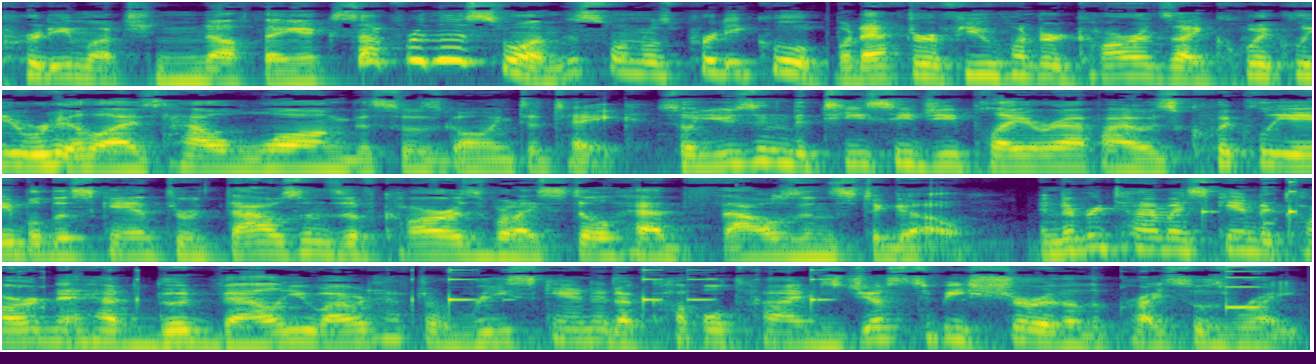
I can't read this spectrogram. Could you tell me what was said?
pretty much nothing, except for this one. This one was pretty cool. But after a few hundred cards, I quickly realized how long this was going to take. So using the TCG Player app, I was quickly able to scan through thousands of cards, but I still had thousands to go. And every time I scanned a card and it had good value, I would have to rescan it a couple times just to be sure that the price was right.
